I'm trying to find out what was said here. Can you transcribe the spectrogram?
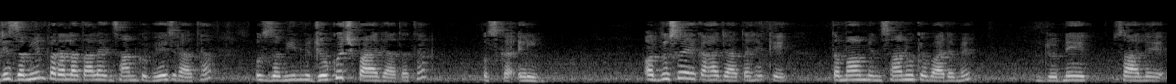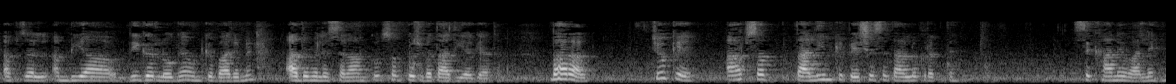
جس زمین پر اللہ تعالیٰ انسان کو بھیج رہا تھا اس زمین میں جو کچھ پایا جاتا تھا اس کا علم اور دوسرا یہ کہا جاتا ہے کہ تمام انسانوں کے بارے میں جو نیک صالح افضل امبیا اور دیگر لوگ ہیں ان کے بارے میں آدم علیہ السلام کو سب کچھ بتا دیا گیا تھا بہرحال چونکہ آپ سب تعلیم کے پیشے سے تعلق رکھتے ہیں سکھانے والے ہیں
